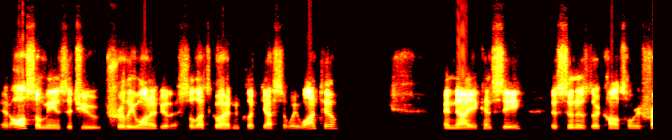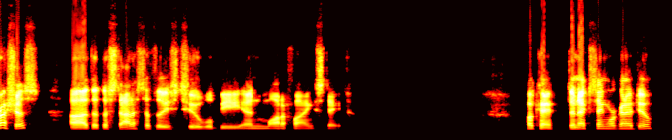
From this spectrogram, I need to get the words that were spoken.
it also means that you truly want to do this. So let's go ahead and click yes that we want to. And now you can see as soon as the console refreshes uh, that the status of these two will be in modifying state. Okay, the next thing we're going to do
